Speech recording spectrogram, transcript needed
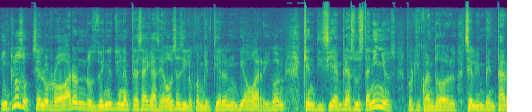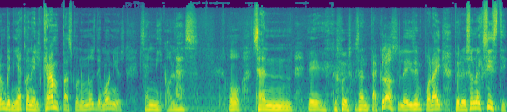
Incluso se lo robaron los dueños de una empresa de gaseosas y lo convirtieron en un viejo barrigón que en diciembre asusta niños, porque cuando se lo inventaron venía con el Crampas, con unos demonios. San Nicolás o San eh, Santa Claus, le dicen por ahí, pero eso no existe.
